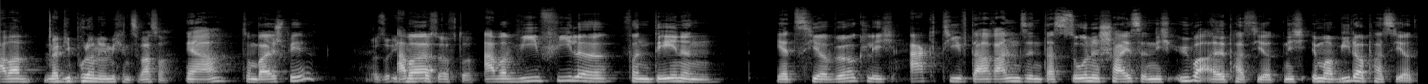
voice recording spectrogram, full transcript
Aber Na, die pullern nämlich ins Wasser. ja, zum Beispiel. Also ich aber, mach das öfter. aber wie viele von denen jetzt hier wirklich aktiv daran sind, dass so eine Scheiße nicht überall passiert, nicht immer wieder passiert,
